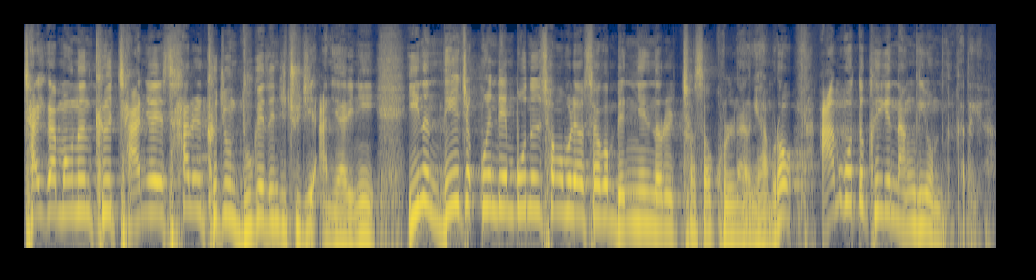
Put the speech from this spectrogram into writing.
자기가 먹는 그 자녀의 살을 그중 누구든지 주지 아니하리니 이는 내 적군이 내 모든 성업을 에워싸고 맹렬히 너를 쳐서 곤란하게 하므로 아무것도 그에게 남기 없는 까닭이다.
